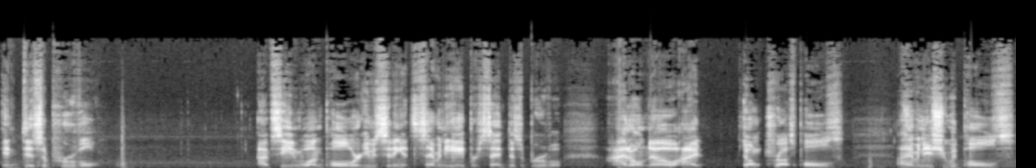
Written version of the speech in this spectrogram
in disapproval. I've seen one poll where he was sitting at 78% disapproval. I don't know. I don't trust polls. I have an issue with polls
